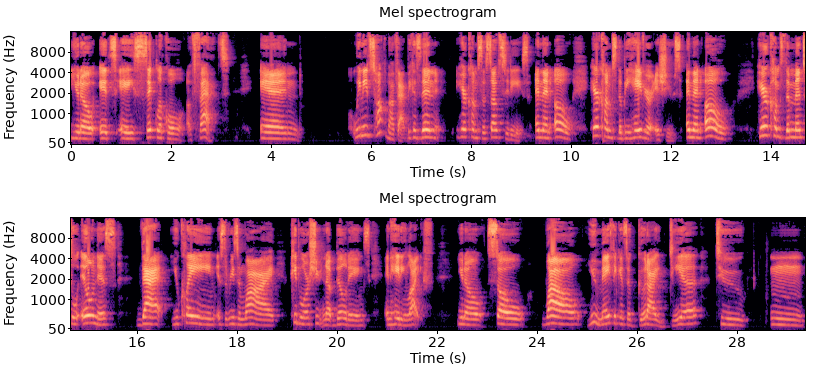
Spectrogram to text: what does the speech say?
you know, it's a cyclical effect. And we need to talk about that because then here comes the subsidies. And then, oh, here comes the behavior issues. And then, oh, here comes the mental illness that you claim is the reason why people are shooting up buildings and hating life. You know, so while you may think it's a good idea to mm,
